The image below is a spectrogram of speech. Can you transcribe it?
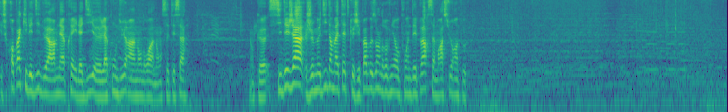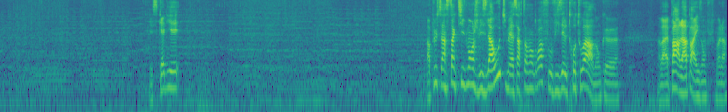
je crois pas qu'il ait dit de la ramener après. Il a dit euh, la conduire à un endroit, non C'était ça. Donc euh, si déjà je me dis dans ma tête que j'ai pas besoin de revenir au point de départ, ça me rassure un peu. Escalier. En plus, instinctivement, je vise la route, mais à certains endroits, faut viser le trottoir. Donc, euh... ah bah, par là, par exemple. Voilà.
